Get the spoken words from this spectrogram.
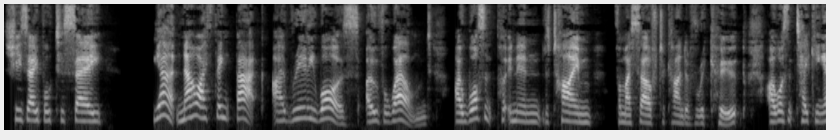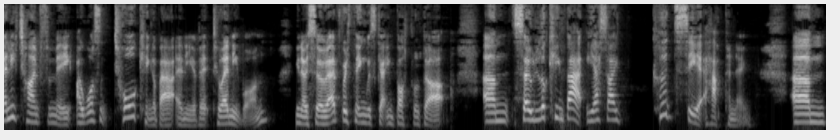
she's able to say, yeah, now I think back, I really was overwhelmed. I wasn't putting in the time for myself to kind of recoup. I wasn't taking any time for me. I wasn't talking about any of it to anyone, you know, so everything was getting bottled up. Um, so looking back, yes, I could see it happening. Um,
